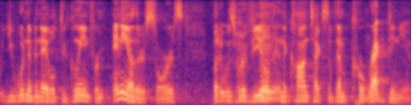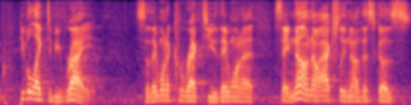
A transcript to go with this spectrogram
you wouldn't have been able to glean from any other source, but it was revealed in the context of them correcting you. People like to be right, so they want to correct you. They want to say no, no, actually no, this goes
